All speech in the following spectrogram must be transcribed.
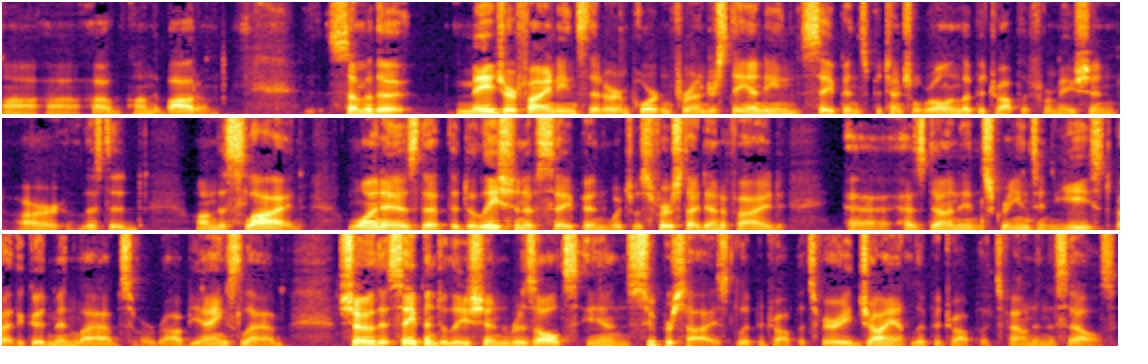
uh, uh, on the bottom. Some of the major findings that are important for understanding Seipin's potential role in lipid droplet formation are listed on the slide. One is that the deletion of Seipin, which was first identified uh, as done in screens in yeast by the Goodman Labs or Rob Yang's lab, show that seipin deletion results in supersized lipid droplets, very giant lipid droplets found in the cells.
